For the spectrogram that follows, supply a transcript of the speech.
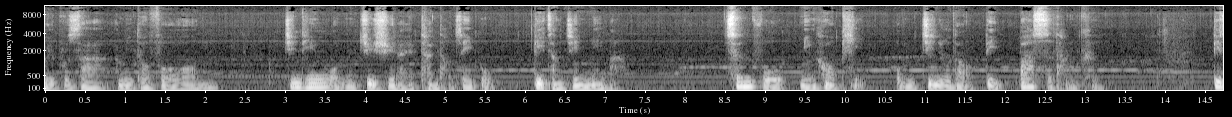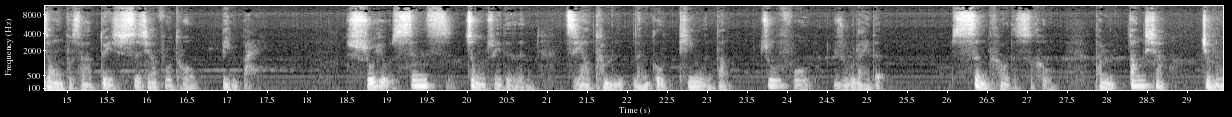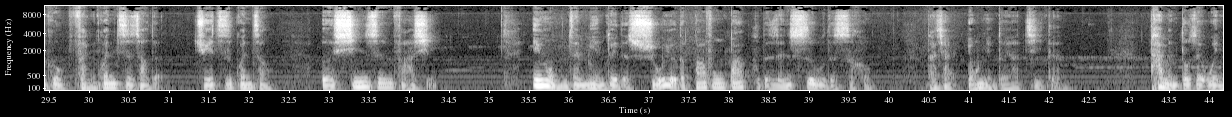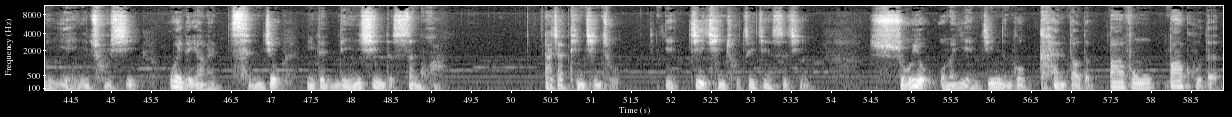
各位菩萨，阿弥陀佛。今天我们继续来探讨这一部《地藏经》密码，称佛名号品。我们进入到第八十堂课。地藏王菩萨对释迦佛陀禀白：所有生死重罪的人，只要他们能够听闻到诸佛如来的圣号的时候，他们当下。就能够反观自照的觉知观照，而心生法喜。因为我们在面对的所有的八风八苦的人事物的时候，大家永远都要记得，他们都在为你演一出戏，为了要来成就你的灵性的升华。大家听清楚，也记清楚这件事情。所有我们眼睛能够看到的八风八苦的。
